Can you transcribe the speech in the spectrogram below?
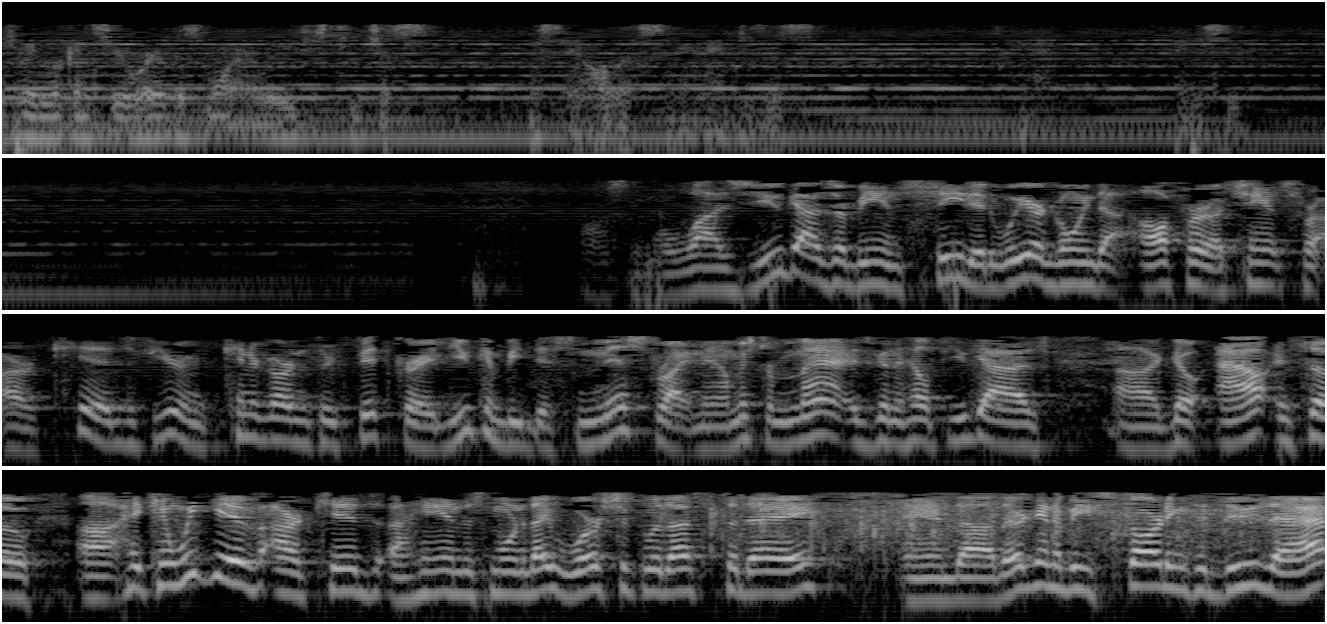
As we look into your word this morning, will you just teach us? We say all this in your name, Jesus. Amen. Awesome. Well, as you guys are being seated, we are going to offer a chance for our kids. If you're in kindergarten through fifth grade, you can be dismissed right now. Mr. Matt is going to help you guys uh, go out. And so, uh, hey, can we give our kids a hand this morning? They worshiped with us today, and uh, they're going to be starting to do that.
